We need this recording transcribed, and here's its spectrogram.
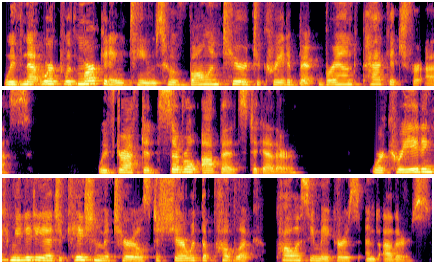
We've networked with marketing teams who have volunteered to create a brand package for us. We've drafted several op-eds together. We're creating community education materials to share with the public, policymakers, and others.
